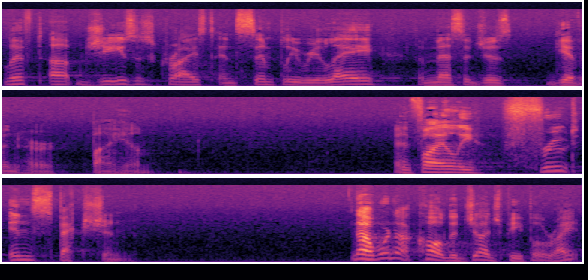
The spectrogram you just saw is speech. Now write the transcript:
lift up Jesus Christ and simply relay the messages given her by him. And finally, fruit inspection. Now, we're not called to judge people, right?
